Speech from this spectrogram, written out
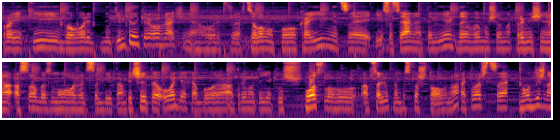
про які говорять не тільки на Кіровоградщині, а говорять вже в цілому по країні. Це і соціальне ательє, де вимушено приміщення особи зможуть собі там підшити одяг або отримати якусь послугу абсолютно безкоштовно. Також це молодіжна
